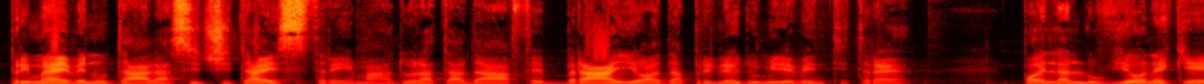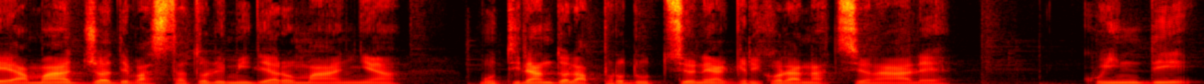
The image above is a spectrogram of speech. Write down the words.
Prima è venuta la siccità estrema, durata da febbraio ad aprile 2023, poi l'alluvione che a maggio ha devastato l'Emilia-Romagna, mutilando la produzione agricola nazionale. Quindi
